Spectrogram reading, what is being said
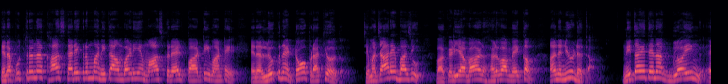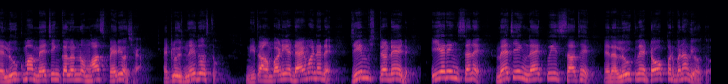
તેના પુત્રના ખાસ કાર્યક્રમમાં નીતા અંબાણીએ માસ્ક રેડ પાર્ટી માટે એના લુકને ટોપ રાખ્યો હતો. જેમાં ચારે બાજુ વાકડિયા વાળ હળવા મેકઅપ અને ન્યૂડ હતા. નીતાએ તેના ગ્લોઈંગ એ લુકમાં મેચિંગ કલરનો માસ્ક પહેર્યો છે. એટલું જ નહીં દોસ્તો, નીતા અંબાણીએ ડાયમંડ અને જીમ સ્ટડેડ ઇયરિંગ્સ અને મેચિંગ નેક પીસ સાથે એના લુકને ટોપ પર બનાવ્યો હતો.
